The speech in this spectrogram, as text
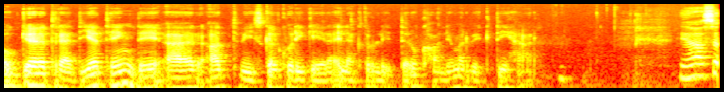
Og eh, tredje ting det er at vi skal korrigere elektrolytter, og kalium er viktig her. Ja, så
